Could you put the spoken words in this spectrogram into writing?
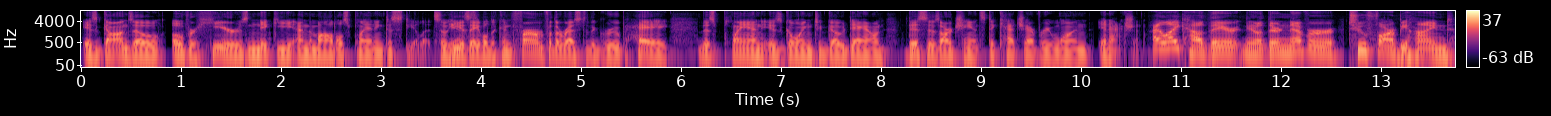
is Gonzo overhears Nikki and the models planning to steal it. So he is able to confirm for the rest of the group, hey, this plan is going to go down. This is our chance to catch everyone in action. I like how they're, you know, they're never too far behind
